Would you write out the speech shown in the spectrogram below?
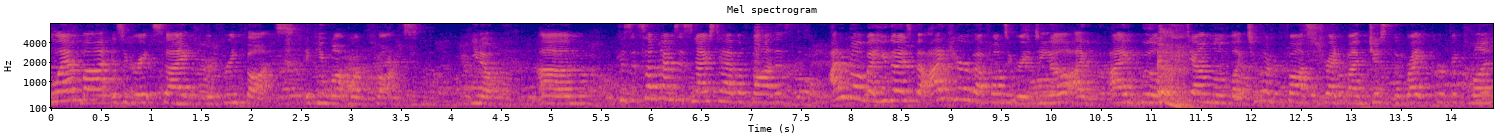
Blambot is a great site for free fonts if you want more fonts. You know, um, because it, sometimes it's nice to have a font that's, I don't know about you guys, but I care about fonts a great deal. I, I will download like 200 fonts to try to find just the right perfect one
